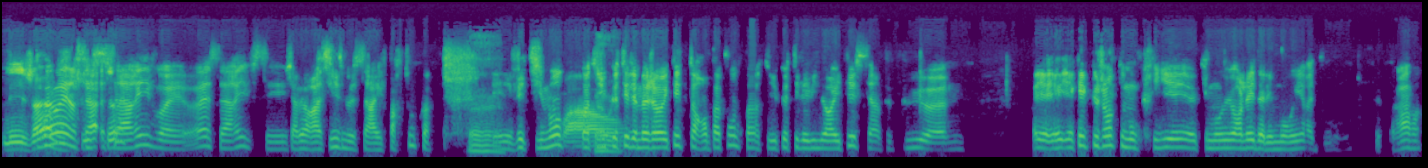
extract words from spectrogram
les gens. ouais, ça, arrive, ouais, ouais, ça arrive. C'est le racisme, ça arrive partout, quoi. euh, Et effectivement, quand tu es du côté de la majorité, tu t'en rends pas compte. Quand tu es du côté de la minorité, c'est un peu plus. euh, Il y, a- il y a quelques gens qui m'ont crié, euh, qui m'ont hurlé d'aller mourir et tout. C'est pas grave. hein.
